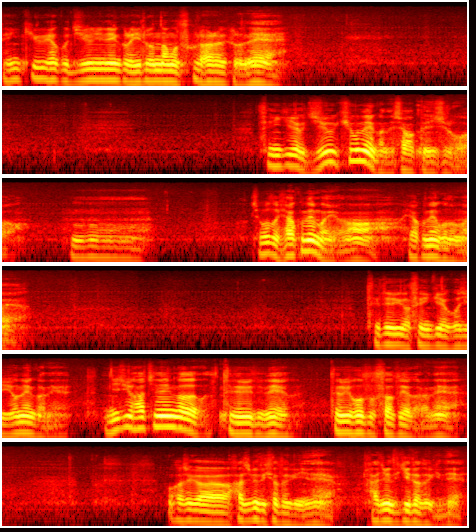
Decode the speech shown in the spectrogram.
？1912年からいろんなもの作られるけどね。1919年かねシャーペンシロは。うん。ちょうど100年前やな。100年ほど前テレビが1954年かね。28年がテレビでねテレビ放送スタートやからね。私が初めて来た時にね初めて聞いた時ね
